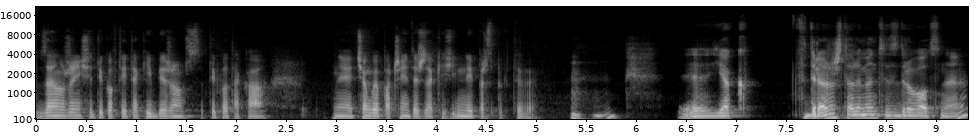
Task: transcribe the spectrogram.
zanurzenie się tylko w tej takiej bieżączce, tylko taka ciągłe patrzenie też z jakiejś innej perspektywy. Mhm. Y, jak wdrażasz te elementy zdrowotne,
